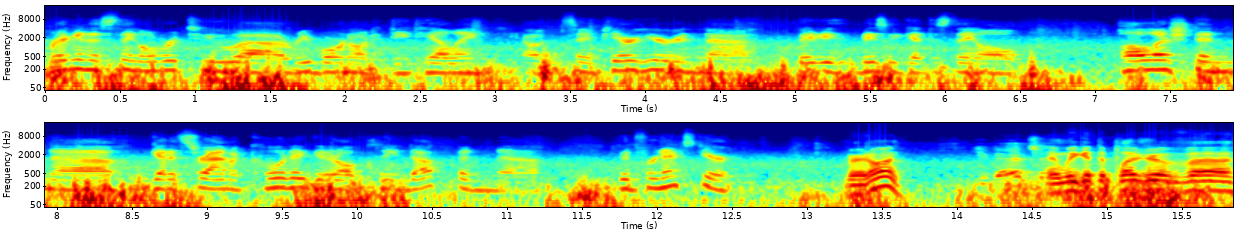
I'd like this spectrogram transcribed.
bringing this thing over to uh, Reborn Auto Detailing out in St. Pierre here and uh, basically get this thing all polished and uh, get it ceramic coated, get it all cleaned up and uh, good for next year. Right on. You betcha. And we get the pleasure of uh,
